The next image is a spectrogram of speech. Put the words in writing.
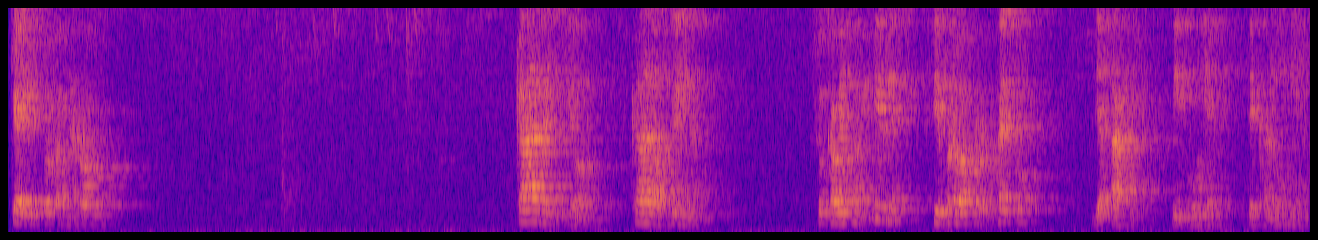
que Víctor Daniel Rosso. Cada religión, cada doctrina, su cabeza visible siempre va a ser objeto de ataques, de injurias, de calumnias.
